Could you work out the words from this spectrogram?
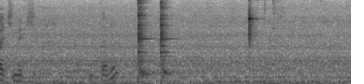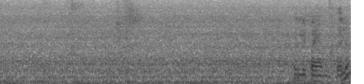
పచ్చిమిర్చి ముక్కలు. ఉల్లిపాయ ముక్కలు.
